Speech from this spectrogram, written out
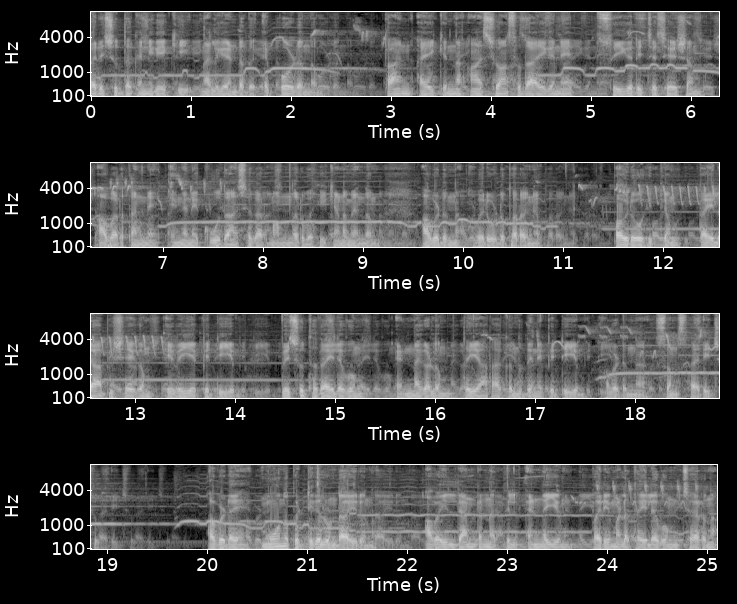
പരിശുദ്ധ കന്യകയ്ക്ക് നൽകേണ്ടത് എപ്പോഴെന്നും. താൻ അയക്കുന്ന ആശ്വാസദായകനെ സ്വീകരിച്ച ശേഷം അവർ തന്നെ എങ്ങനെ കൂതാശകർമ്മം നിർവഹിക്കണമെന്നും അവിടുന്ന് അവരോട് പറഞ്ഞു. പൗരോഹിത്യം തൈലാഭിഷേകം ഇവയെപ്പറ്റിയും വിശുദ്ധ തൈലവും എണ്ണകളും തയ്യാറാക്കുന്നതിനെപ്പറ്റിയും അവിടുന്ന് സംസാരിച്ചു. അവിടെ മൂന്ന് പെട്ടികളുണ്ടായിരുന്നു അവയിൽ രണ്ടെണ്ണത്തിൽ എണ്ണയും പരിമള തൈലവും ചേർന്ന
